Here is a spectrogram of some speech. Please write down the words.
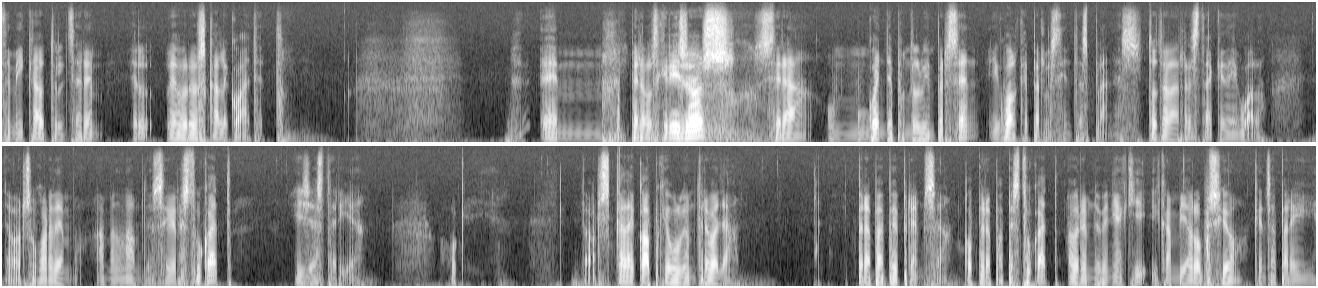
CMYK utilitzarem l'Euroscale Coated. Em, per als grisos serà un, un guany de punt del 20%, igual que per les cintes planes. Tota la resta queda igual. Llavors ho guardem amb el nom de segre estucat i ja estaria. Okay. Llavors, cada cop que vulguem treballar per a paper premsa o per a paper estocat haurem de venir aquí i canviar l'opció que ens aparegui.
